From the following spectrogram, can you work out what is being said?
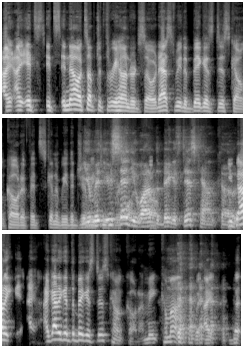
I, I, it's it's and now it's up to 300 so it has to be the biggest discount code if it's going to be the Jimi you, you said you wanted the biggest discount code you got to I, I got to get the biggest discount code. I mean come on. I, that,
